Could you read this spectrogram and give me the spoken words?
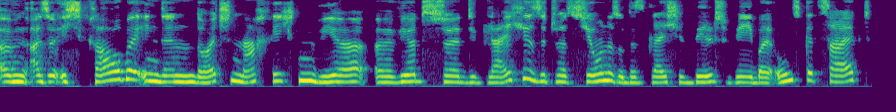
Ähm, also ich glaube, in den deutschen Nachrichten wir, äh, wird äh, die gleiche Situation, also das gleiche Bild wie bei uns gezeigt.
